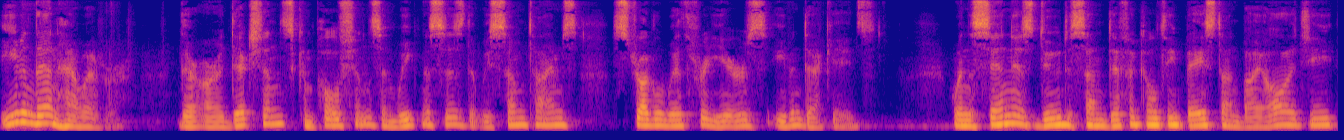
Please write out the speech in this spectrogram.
Even then, however, there are addictions, compulsions, and weaknesses that we sometimes struggle with for years, even decades. When the sin is due to some difficulty based on biology,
